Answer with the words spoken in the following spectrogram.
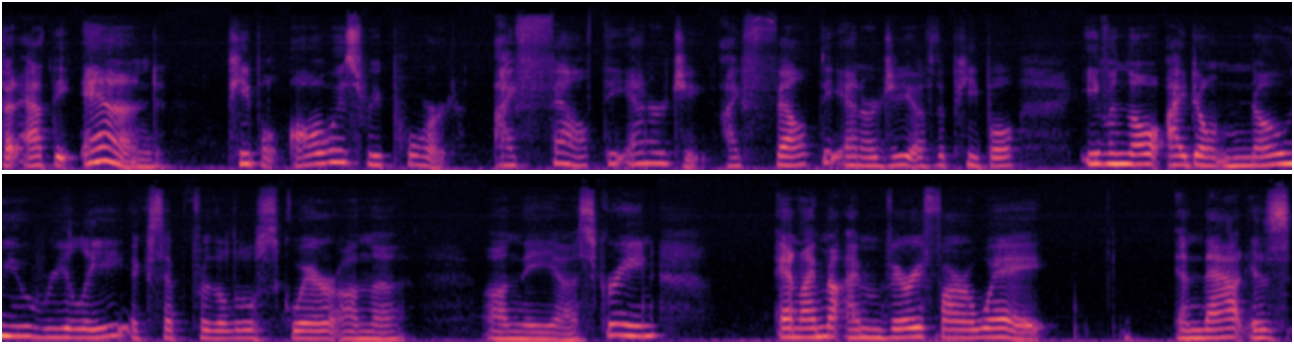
But at the end, people always report, I felt the energy. I felt the energy of the people, even though I don't know you really, except for the little square on the on the uh, screen, and I'm I'm very far away, and that is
